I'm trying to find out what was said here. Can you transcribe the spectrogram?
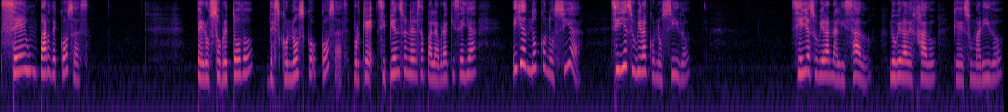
Sé un par de cosas, pero sobre todo desconozco cosas, porque si pienso en Elsa Palabrakis, ella, ella no conocía. Si ella se hubiera conocido, si ella se hubiera analizado, no hubiera dejado que su marido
